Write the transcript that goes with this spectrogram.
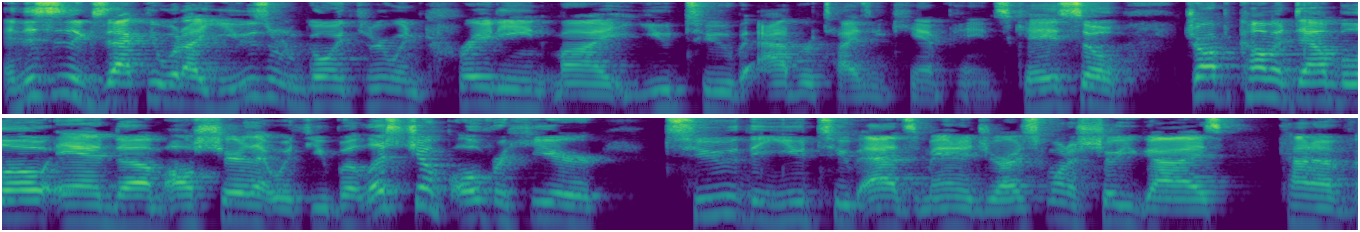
And this is exactly what I use when I'm going through and creating my YouTube advertising campaigns Okay, so drop a comment down below and um, I'll share that with you. But let's jump over here to the YouTube ads manager. I just want to show you guys kind of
